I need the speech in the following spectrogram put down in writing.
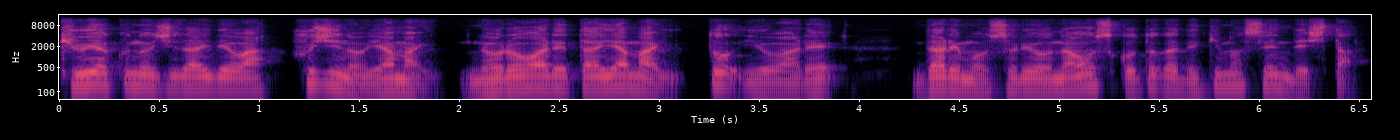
旧約の時代では不治の病、呪われた病と言われ、誰もそれを治すことができませんでした。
